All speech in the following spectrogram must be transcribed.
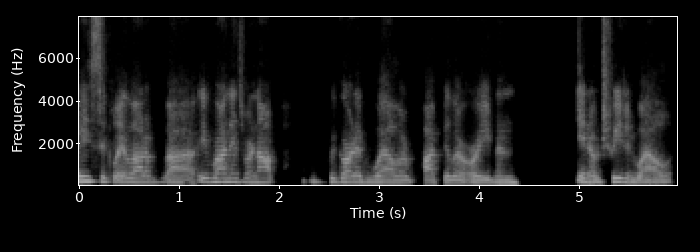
basically a lot of uh, Iranians were not regarded well or popular or even, you know, treated well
